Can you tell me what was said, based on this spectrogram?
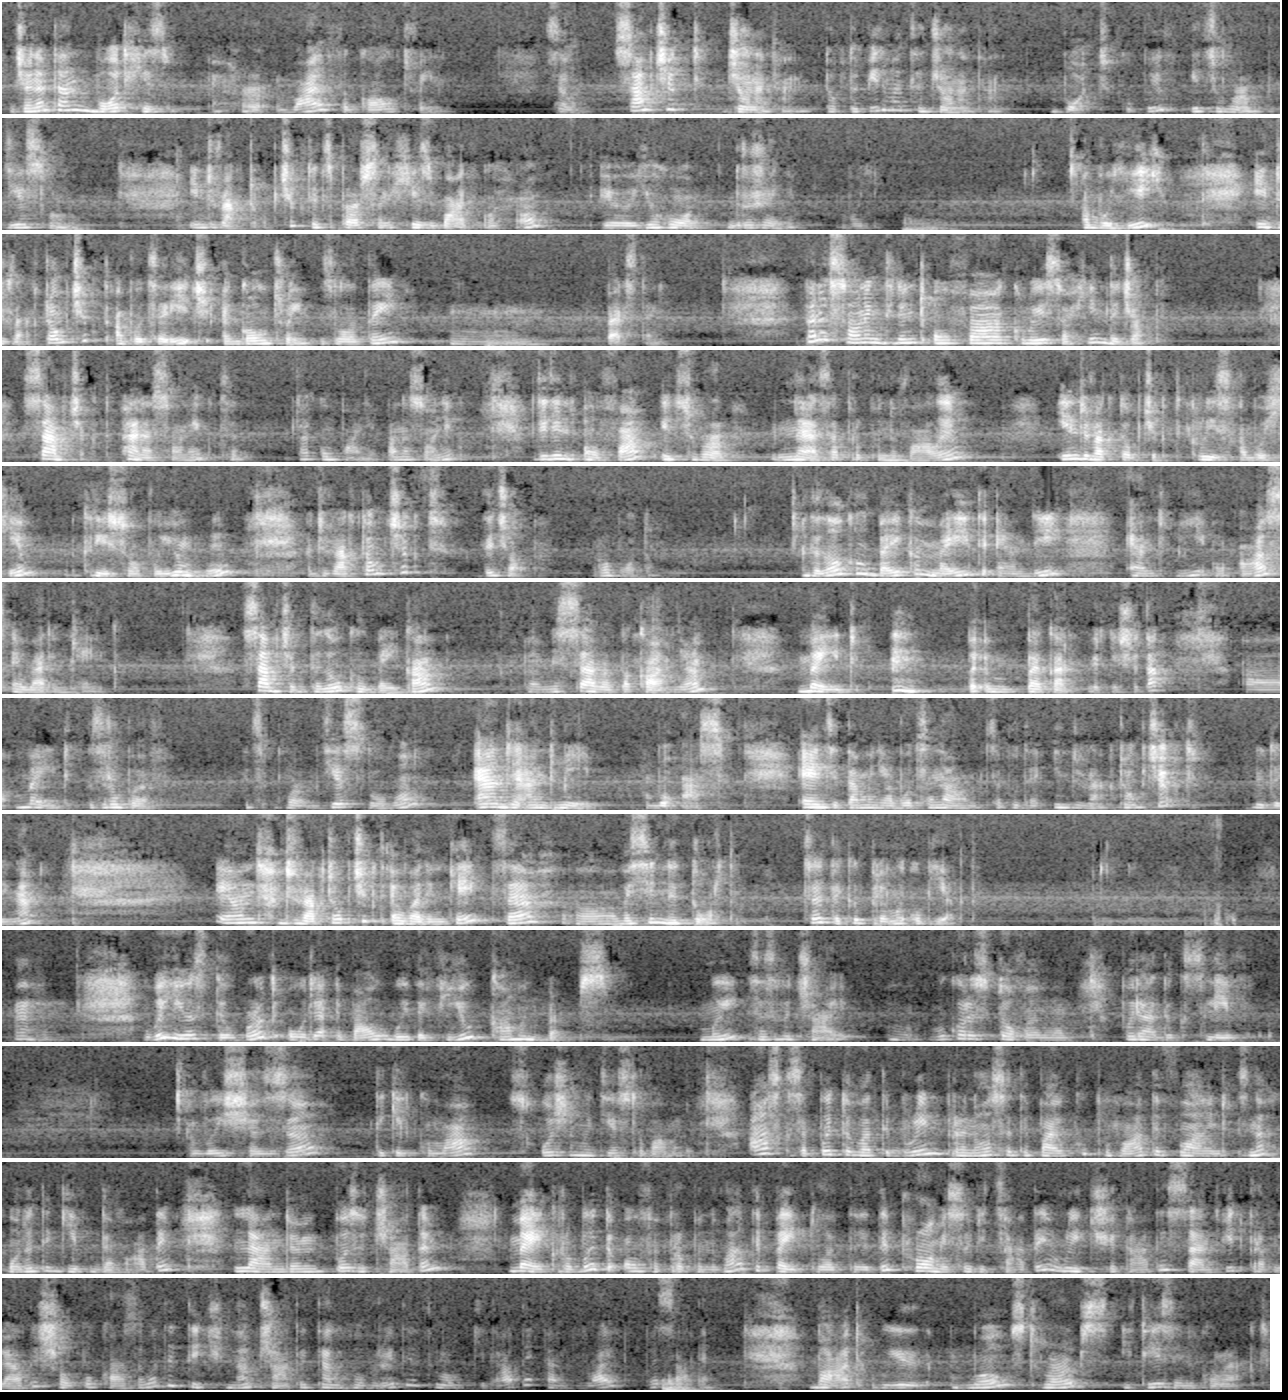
Jonathan bought his her wife a gold ring. So, subject Jonathan, тобто підмет це Jonathan. Bought – купив, it's verb, дієслово. Indirect object, it's person, his wife or her, е, його дружині. Або їй. І direct object, або це річ, a gold ring, золотий м, перстень. Panasonic didn't offer Chris or him the job. Subject Panasonic, це та компанія Panasonic, didn't offer, it's verb, не запропонували. Indirect object Chris або him, Крісу або йому. A direct object the job, роботу. The local baker made Andy and me or us a wedding cake. Subject the local baker, е, місцева пекарня, Made, пекар, вірніше, так, made, зробив, it's verb, дієслово, Andy and me, або us. Andy та мені, або це нам, це буде indirect object, людина. And direct object, a wedding cake, це е, весільний торт. Це такий прямий об'єкт. We use the word order above with a few common verbs. Ми зазвичай е, використовуємо порядок слів вище з декількома схожими дієсловами. Ask – запитувати, bring – приносити, buy – купувати, find – знаходити, give – давати, lend – позичати, make – робити, offer – пропонувати, pay – платити, promise – обіцяти, read – читати, send – відправляти, show – показувати, teach – навчати, tell – говорити, throw – кидати, and write – писати. But with most verbs it is incorrect.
